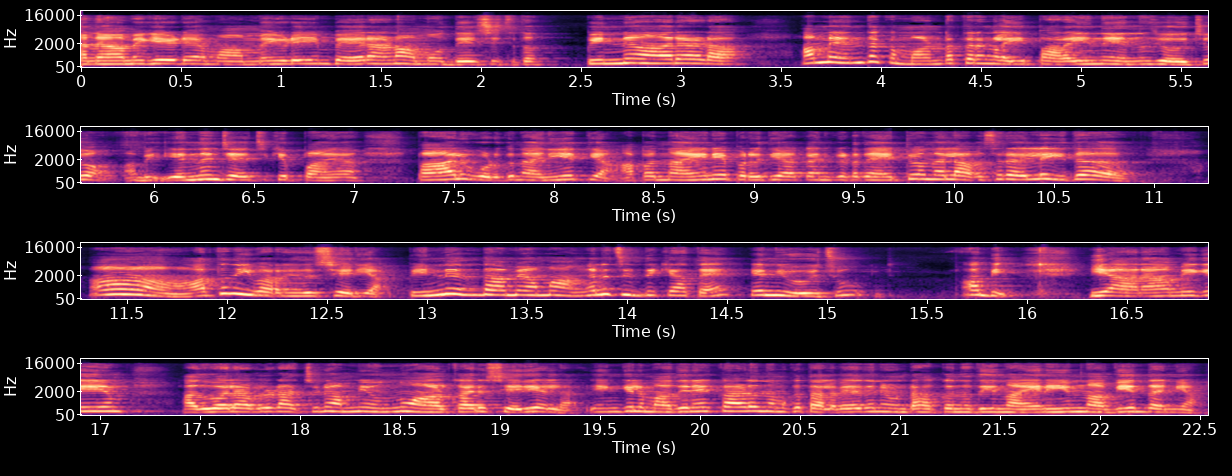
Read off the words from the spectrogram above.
അനാമികയുടെയും അമ്മയുടെയും പേരാണോ അമ്മ ഉദ്ദേശിച്ചത്? പിന്നെ ആരാടാ? അമ്മ എന്തൊക്കെ മണ്ടത്തരങ്ങളാണ് ഈ പറയുന്നതെന്ന് ചോദിച്ചു. അബി എന്നും ചേച്ചിക്ക് പാൽ കൊടുക്കുന്ന അനിയത്തിയാ. അപ്പം നയനെ പ്രതിയാക്കാൻ കിട്ടുന്ന ഏറ്റവും നല്ല അവസരമല്ലേ ഇത്? ആ അത് നീ പറഞ്ഞത് ശരിയാ. പിന്നെ എന്താ അമ്മ അമ്മ അങ്ങനെ ചിന്തിക്കാത്തേ എന്ന് ചോദിച്ചു. അബി ഈ അനാമികയും അതുപോലെ അവരുടെ അച്ഛനും അമ്മയും ഒന്നും ആൾക്കാർ ശരിയല്ല. എങ്കിലും അതിനേക്കാളും നമുക്ക് തലവേദന ഉണ്ടാക്കുന്നത് ഈ നയനയും നവിയും തന്നെയാണ്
